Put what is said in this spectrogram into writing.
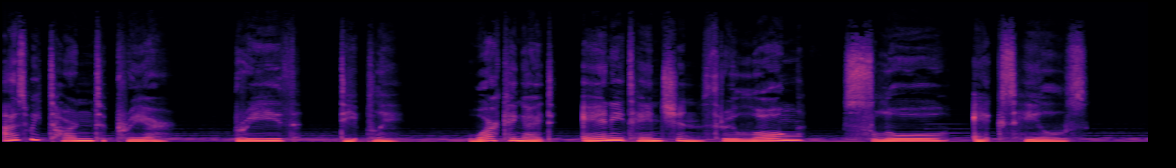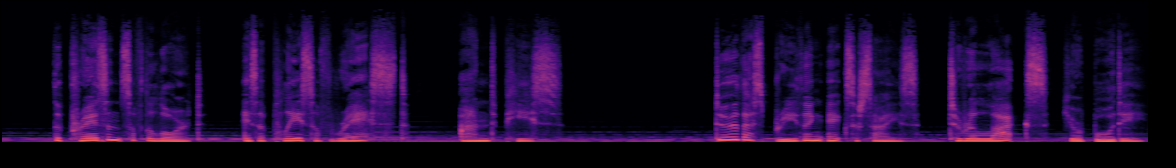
As we turn to prayer, Breathe deeply, working out any tension through long, slow exhales. The presence of the Lord is a place of rest and peace. Do this breathing exercise to relax your body,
